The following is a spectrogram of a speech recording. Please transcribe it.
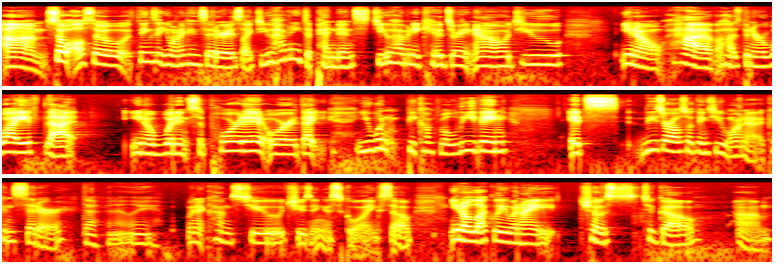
Um, so also things that you want to consider is like, do you have any dependents? Do you have any kids right now? Do you, you know, have a husband or wife that, you know, wouldn't support it or that you wouldn't be comfortable leaving? It's, these are also things you want to consider Definitely. When it comes to choosing a schooling. So, you know, luckily when I chose to go, um,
